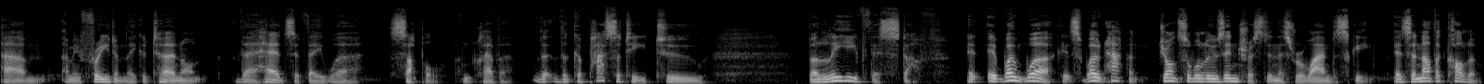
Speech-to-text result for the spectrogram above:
Um, I mean, freedom, they could turn on their heads if they were supple and clever. The, the capacity to believe this stuff it, it won't work. It won't happen. Johnson will lose interest in this Rwanda scheme. It's another column.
